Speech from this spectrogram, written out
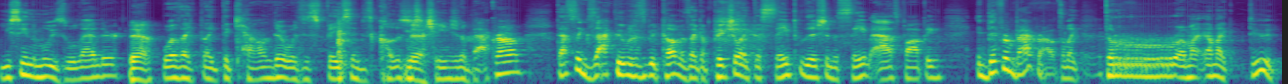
You seen the movie Zoolander? Yeah. Where like like the calendar with his face and his colors just Yeah. changing the background. That's exactly what it's become. It's like a picture like the same position, the same ass popping in different backgrounds. I'm like, I'm like, I'm like, dude,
